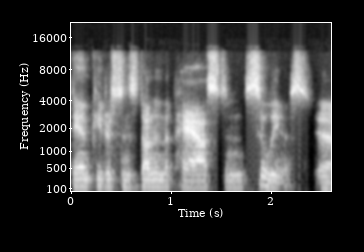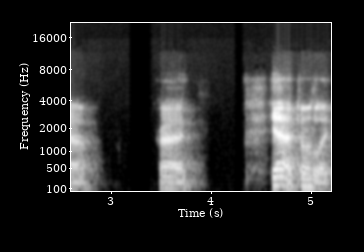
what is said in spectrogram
Dan Peterson's done in the past and silliness. Yeah, right. Yeah, totally.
